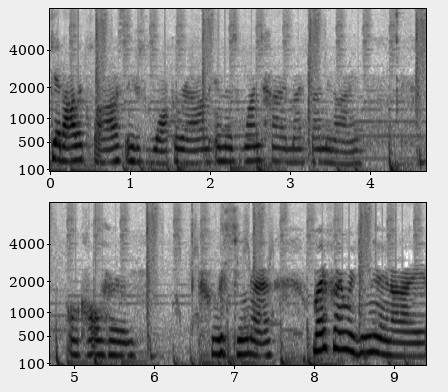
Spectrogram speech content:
get out of class and just walk around. And this one time my friend and I I'll call her Regina. My friend Regina and I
